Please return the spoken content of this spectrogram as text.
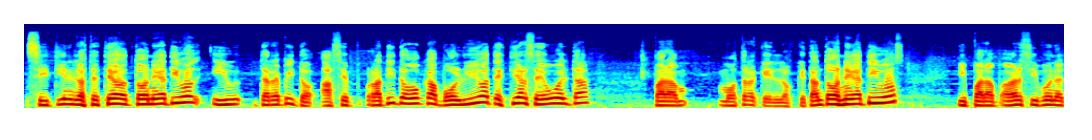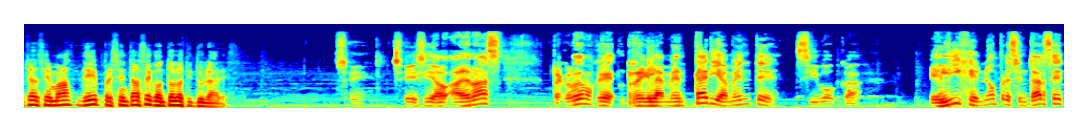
si tienen los testeos todos negativos? Y te repito, hace ratito Boca volvió a testearse de vuelta para mostrar que los que están todos negativos y para ver si puede una chance más de presentarse con todos los titulares. Sí, sí, sí. Además, recordemos que reglamentariamente, si Boca elige no presentarse,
